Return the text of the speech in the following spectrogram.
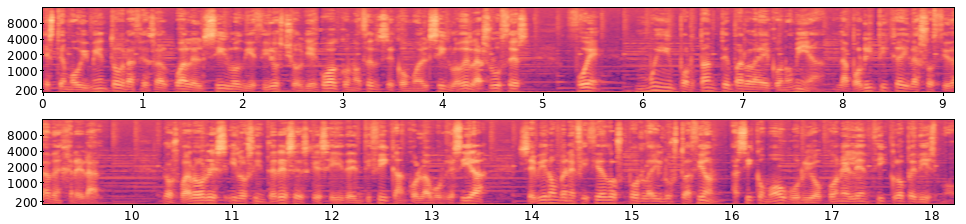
Este movimiento, gracias al cual el siglo XVIII llegó a conocerse como el siglo de las luces, fue muy importante para la economía, la política y la sociedad en general los valores y los intereses que se identifican con la burguesía se vieron beneficiados por la Ilustración, así como ocurrió con el enciclopedismo.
